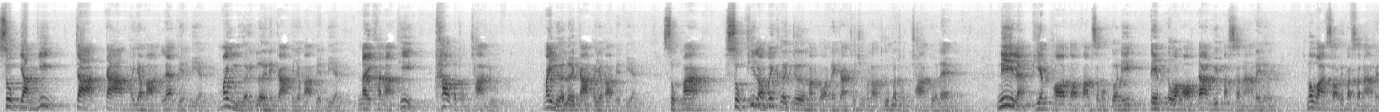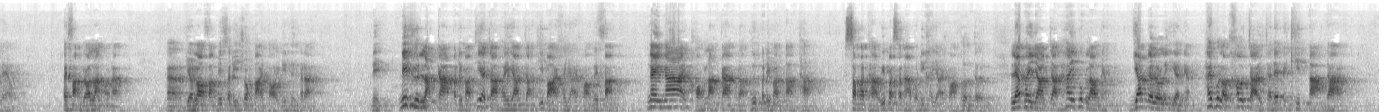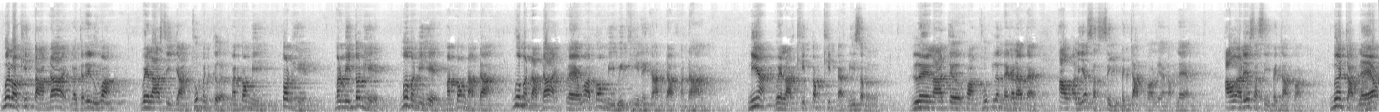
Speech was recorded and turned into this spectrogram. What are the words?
สุขอย่างยิ่งจากการพยาบาทและเบียดเบียน ไม่เหลืออีกเลยในการพยาบาทเบียดเบียน ในขณะที่เข้าปฐมฌานอยู่ ไม่เหลือเลยการพยาบาทเบียดเบียน สุขมาก สุขที่เราไม่เคยเจอมาก่อนในการใช้ชีวิตของเราคือปฐมฌานตัวแรก นี่แหละเพียงพอต่อความสงบตัวนี้ เตรียมตัวออกด้านวิปัสสนาได้เลย เมื่อวานสอนวิปัสสนาไปแล้ว ไปฟังย้อนหลังเอานะเเดี๋ยวรอฟังทฤษฎีช่วงปลายต่ออีกนิดนึงก็ได้ นี่นี่คือหลักการปฏิบัติที่อาจารย์พยายามจะอธิบายขยายความให้ฟัง ง่ายๆของหลักการประพฤติปฏิบัติตามธรรมสมถาวิปัสสนาวันนี้ขยายความเพิ่มเติม แล้วพยายามจะให้พวกเราเนี่ยยัดในรายละเอียดเนี่ยให้พวกเราเข้าใจจะได้ไปคิดตามได้ เมื่อเราคิดตามได้เราจะได้รู้ว่าเวลาสี่อย่างทุกมันเกิด มันต้องมีต้นเหตุ มันมีต้นเหตุ เมื่อมันมีเหตุมันต้องดับได้ เมื่อมันดับได้ แปลว่าต้องมีวิธีในการดับมันได้ เนี่ยเวลาคิดต้องคิดแบบนี้เสมอ เวลาเจอความทุกข์เรื่องใดก็แล้วแต่ เอาอริยสัจสี่ไปจับก่อนเลยอันดับแรก เอาอริยสัจสี่ไปจับก่อน เมื่อจับแล้ว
